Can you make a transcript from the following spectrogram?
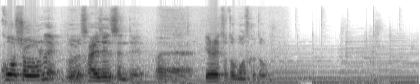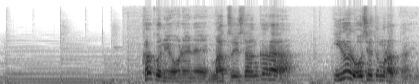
交渉をねいろいろ最前線でやられたと思うんですけど、過去に俺ね松井さんからいろいろ教えてもらったんよ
